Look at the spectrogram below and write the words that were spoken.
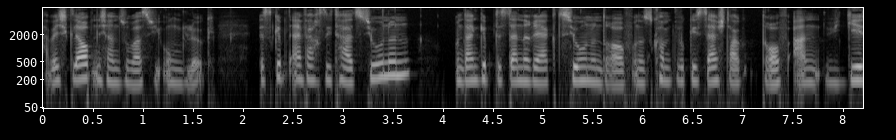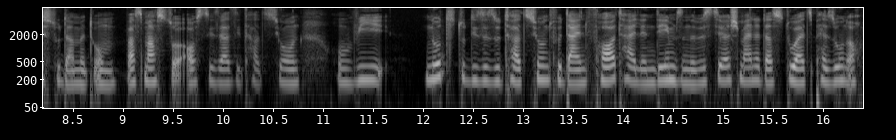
Aber ich glaube nicht an sowas wie Unglück. Es gibt einfach Situationen und dann gibt es deine Reaktionen drauf und es kommt wirklich sehr stark drauf an, wie gehst du damit um? Was machst du aus dieser Situation und wie nutzt du diese Situation für deinen Vorteil in dem Sinne. Wisst ihr, was ich meine, dass du als Person auch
